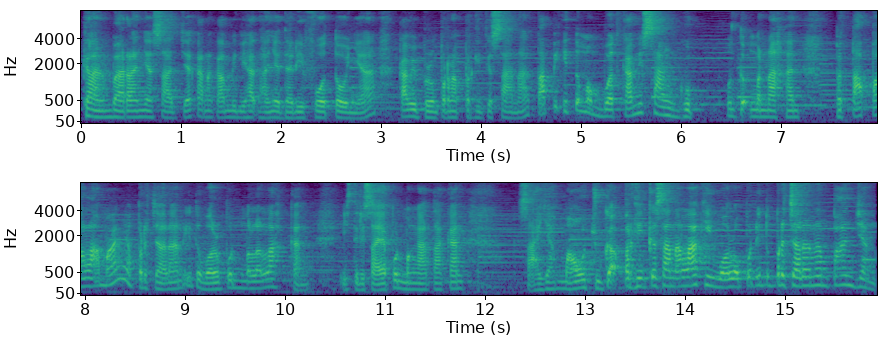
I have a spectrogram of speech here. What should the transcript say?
gambarannya saja karena kami lihat hanya dari fotonya, kami belum pernah pergi ke sana, tapi itu membuat kami sanggup untuk menahan betapa lamanya perjalanan itu walaupun melelahkan. Istri saya pun mengatakan, saya mau juga pergi ke sana lagi walaupun itu perjalanan panjang.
